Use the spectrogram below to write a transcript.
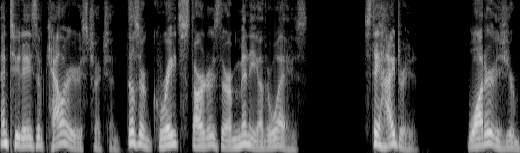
and 2 days of calorie restriction. Those are great starters. There are many other ways. Stay hydrated. Water is your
